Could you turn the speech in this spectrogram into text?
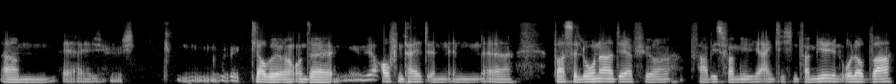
Ähm, äh, ich ich glaube, unser Aufenthalt in, in äh, Barcelona, der für Fabis Familie eigentlich ein Familienurlaub war,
